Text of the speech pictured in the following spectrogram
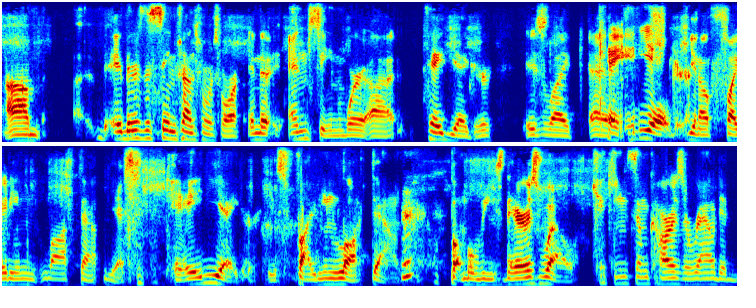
um, uh, there's the scene Transformers 4 in the end scene where uh, Cade Yeager is like, uh, Cade Yeager. you know, fighting lockdown. Yes, Cade Yeager is fighting lockdown. Bumblebee's there as well, kicking some cars around and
